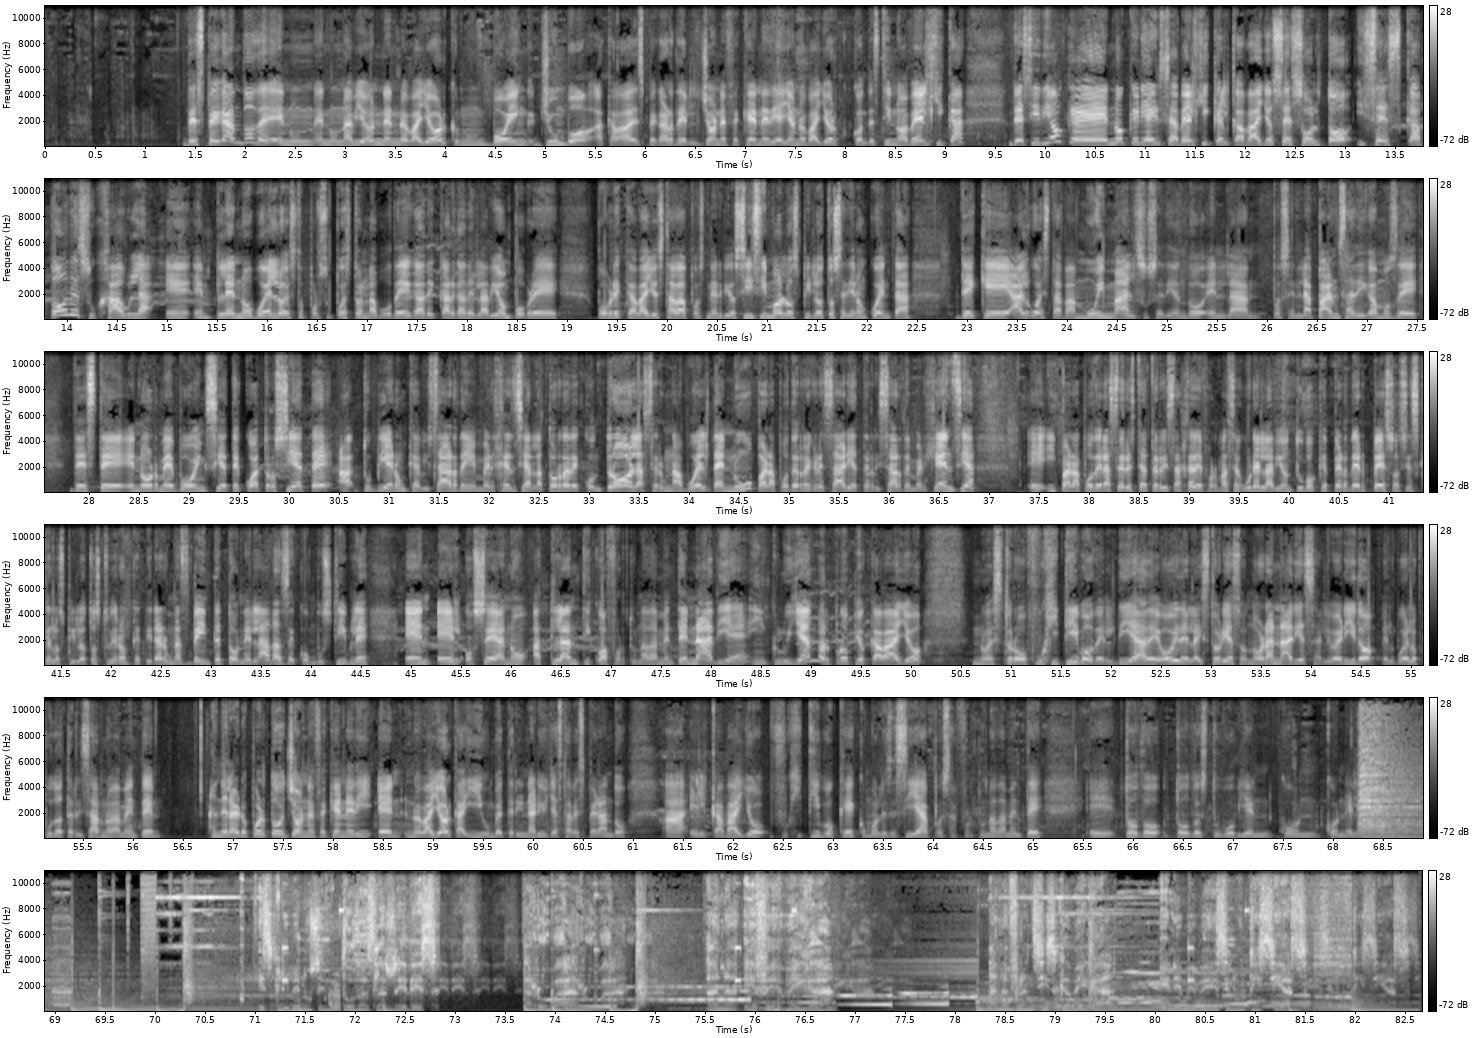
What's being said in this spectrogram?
despegando de, en, un, avión en Nueva York, con un Boeing Jumbo, acababa de despegar del John F. Kennedy allá en Nueva York con destino a Bélgica, decidió que no quería irse a Bélgica el caballo, se soltó y se escapó de su jaula eh, en pleno vuelo, esto por supuesto en la bodega de carga del avión, pobre, pobre caballo estaba pues nerviosísimo, los pilotos se dieron cuenta de que algo estaba muy mal sucediendo en la, pues en la panza, digamos, de, de este enorme Boeing 747, Ah, tuvieron avisar de emergencia a la torre de control, hacer una vuelta en U para poder regresar y aterrizar de emergencia. Eh, y para poder hacer este aterrizaje de forma segura, el avión tuvo que perder peso, así es que los pilotos tuvieron que tirar unas 20 toneladas de combustible en el Océano Atlántico. Afortunadamente nadie, incluyendo el propio caballo, nuestro fugitivo del día de hoy de la historia sonora, nadie salió herido. El vuelo pudo aterrizar nuevamente en el aeropuerto John F. Kennedy en Nueva York. Ahí un veterinario ya estaba esperando a el caballo fugitivo que, como les decía, pues afortunadamente eh, todo, todo estuvo bien con, con él. Escríbenos en todas las redes. Arroba, arroba. Ana F. Vega. Ana Francisca Vega. En MBS Noticias. Noticias.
